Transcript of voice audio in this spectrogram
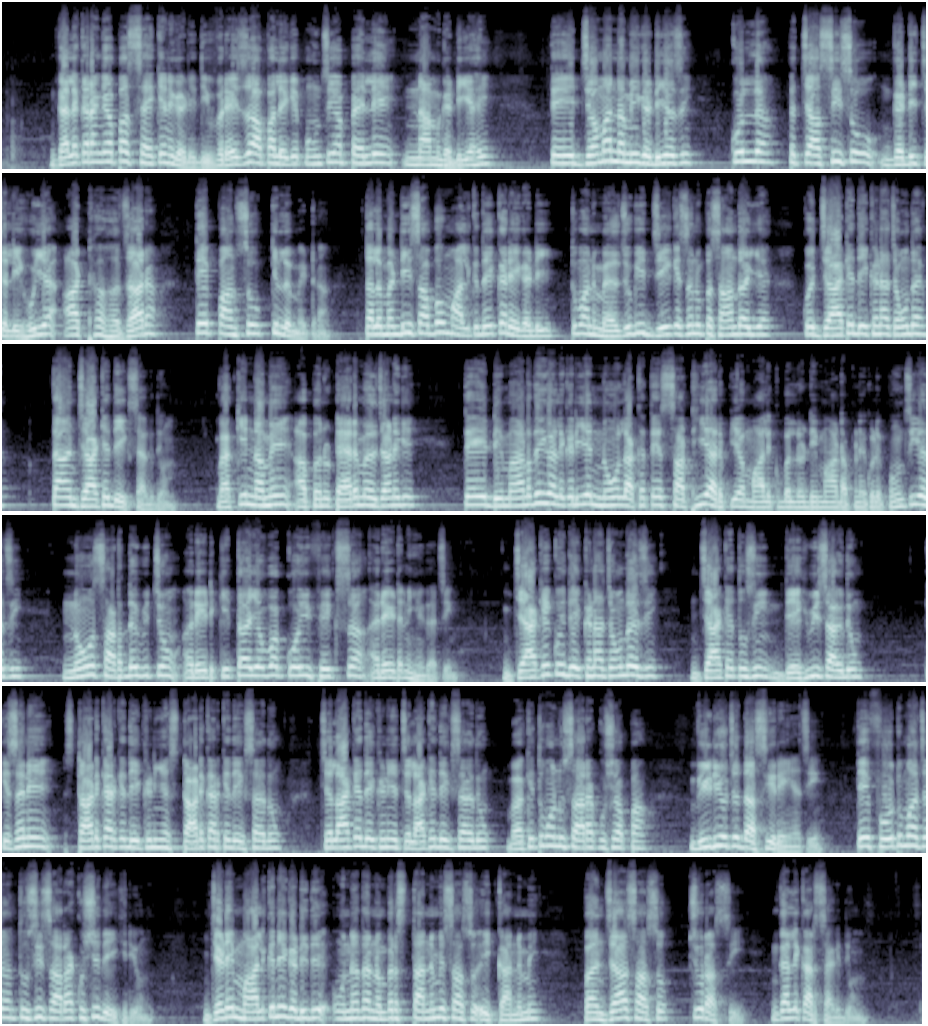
ਗੱਲ ਕਰਾਂਗੇ ਆਪਾਂ ਸੈਕਿੰਡ ਗੱਡੀ ਦੀ। ਵਰੇਜ਼ਾ ਆਪਾਂ ਲੈ ਕੇ ਪਹੁੰਚੇ ਹਾਂ, ਪਹਿਲੇ ਨਾਮ ਗੱਡੀ ਆ ਇਹ। ਤੇ ਜਮਾ ਨਵੀਂ ਗੱਡੀ ਆ ਸੀ ਕੁੱਲ 8500 ਗੱਡੀ ਚੱਲੀ ਹੋਈ ਹੈ 8000 ਤੇ 500 ਕਿਲੋਮੀਟਰਾਂ। ਤਲਮੰਡੀ ਸਾਬੋ ਮਾਲਕ ਦੇ ਘਰੇ ਗੱਡੀ। ਤੁਹਾਨੂੰ ਮਿਲ ਜੂਗੀ ਜੇ ਕਿਸੇ ਨੂੰ ਪਸੰਦ ਆਈ ਹੈ। ਕੋਈ ਜਾ ਕੇ ਦੇਖਣਾ ਚਾਹੁੰਦਾ ਤਾਂ ਜਾ ਕੇ ਦੇਖ ਸਕਦੇ ਹੋ। ਬਾਕੀ ਨਵੇਂ ਆਪਾਂ ਨੂੰ ਟਾਇਰ ਮਿਲ ਜਾਣਗੇ। ਤੇ ਡਿਮਾਂਡ ਦੀ ਗੱਲ ਕਰੀਏ 9 ਲੱਖ ਤੇ 60000 ਰੁਪਇਆ ਮਾਲਕ ਵੱਲੋਂ ਡਿਮਾਂਡ ਆਪਣੇ ਕੋਲੇ ਪਹੁੰਚੀ ਹੈ ਜੀ। 960 ਦੇ ਵਿੱਚੋਂ ਰੇਟ ਕੀਤਾ ਜਾਊਗਾ, ਕੋਈ ਫਿਕਸ ਰੇਟ ਨਹੀਂ ਹੈਗਾ ਜੀ। ਜਾ ਕੇ ਕੋਈ ਦੇਖਣਾ ਚਾਹੁੰਦਾ ਜੀ, ਜਾ ਕੇ ਤੁਸੀਂ ਦੇਖ ਵੀ ਸਕਦੇ ਹੋ। ਕਿਸੇ ਨੇ ਸਟਾਰਟ ਕਰਕੇ ਦੇਖਣੀ ਹੈ, ਸਟਾਰਟ ਕਰਕੇ ਦੇਖ ਸਕਦੇ ਹੋ। ਚਲਾ ਕੇ ਦੇਖਣੀ ਹੈ, ਚਲਾ ਕੇ ਦੇਖ ਸਕਦੇ ਹੋ। ਬਾਕੀ ਤੁਹਾਨੂੰ ਸਾਰਾ ਕੁਝ ਆਪਾਂ ਵੀਡੀਓ 'ਚ ਦੱਸ ਹੀ ਰਹੇ ਹਾਂ ਜੀ। ਤੇ ਫੋਟੋਆਂ 'ਚ ਤੁਸੀਂ ਸਾਰਾ ਕੁਝ ਦੇਖ ਰਹੇ ਹੋ। ਜਿਹੜੇ ਮਾਲਕ ਨੇ ਗੱਡੀ ਦੇ, ਉਹਨਾਂ ਦਾ ਨੰਬਰ 97791 50784 ਗੱਲ ਕਰ ਸਕਦੇ ਹੋ।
